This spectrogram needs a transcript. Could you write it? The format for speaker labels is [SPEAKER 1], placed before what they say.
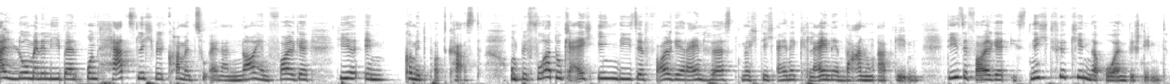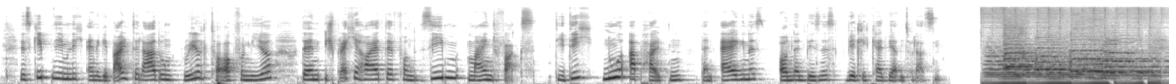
[SPEAKER 1] Hallo meine Lieben und herzlich willkommen zu einer neuen Folge hier im Commit Podcast. Und bevor du gleich in diese Folge reinhörst, möchte ich eine kleine Warnung abgeben. Diese Folge ist nicht für Kinderohren bestimmt. Es gibt nämlich eine geballte Ladung Real Talk von mir, denn ich spreche heute von sieben Mindfucks, die dich nur abhalten, dein eigenes Online-Business Wirklichkeit werden zu lassen.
